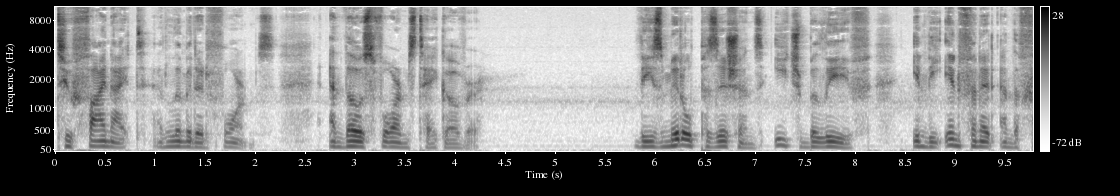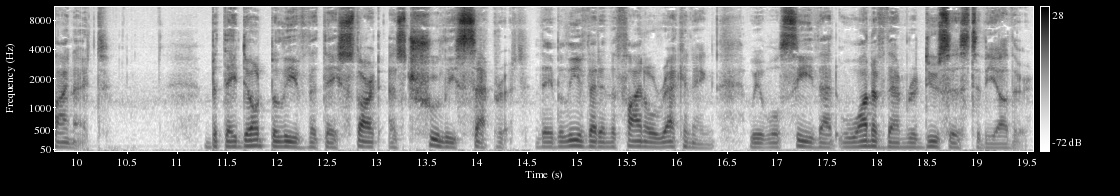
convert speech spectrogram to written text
to finite and limited forms, and those forms take over. These middle positions each believe in the infinite and the finite, but they don't believe that they start as truly separate. They believe that in the final reckoning we will see that one of them reduces to the other.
